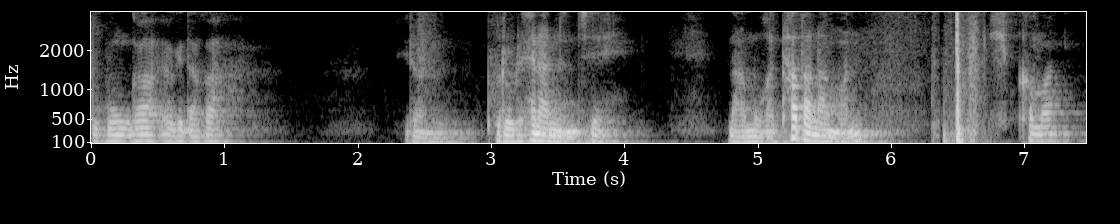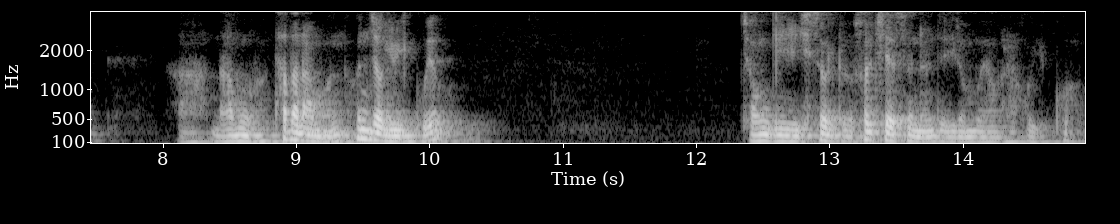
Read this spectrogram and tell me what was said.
누군가 여기다가 이런 불을 해놨는지 나무가 타다 남은 시커먼 아, 나무 타다 남은 흔적이 있고요. 전기 시설도 설치했었는데 이런 모양을 하고 있고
